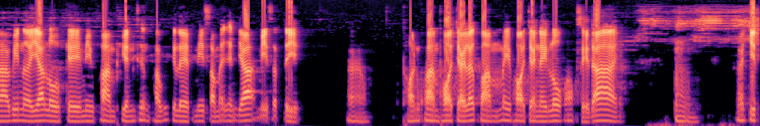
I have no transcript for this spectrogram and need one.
มาวิเนยยะโลเก มีความเพียรเครื่องภาวิกเลสมีสัมปชัญญะมีสติ ถอนความพอใจและความไม่พอใจในโลกออกเสียได้จิต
